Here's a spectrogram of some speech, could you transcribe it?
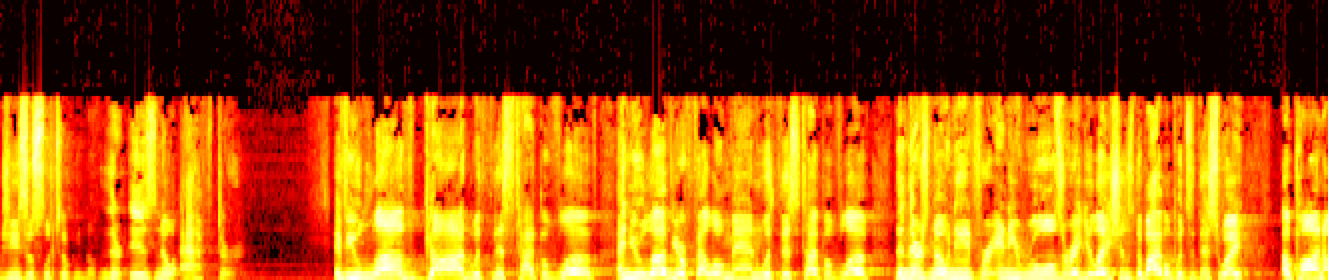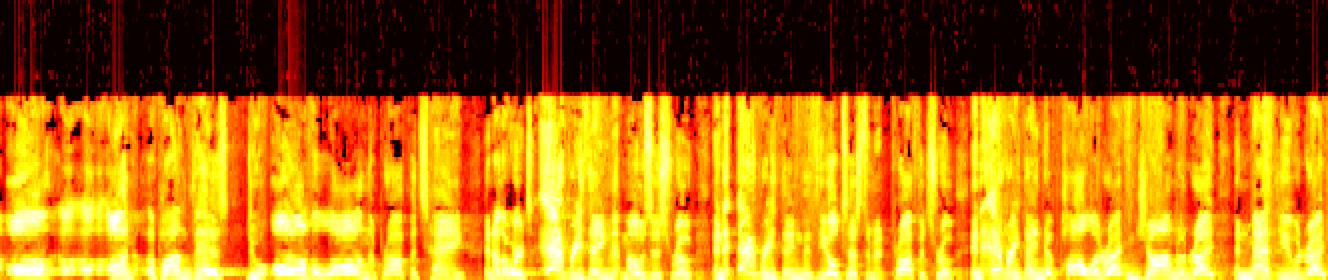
Jesus looks up. No, there is no after. If you love God with this type of love, and you love your fellow man with this type of love, then there's no need for any rules or regulations. The Bible puts it this way upon all uh, on upon this do all the law and the prophets hang. In other words everything that moses wrote and everything that the old testament prophets wrote and everything that paul would write and john would write and matthew would write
